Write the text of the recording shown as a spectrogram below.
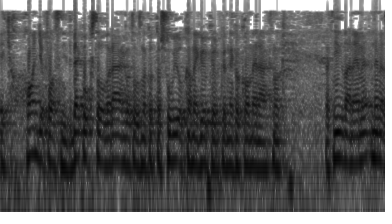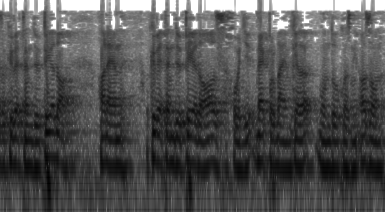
egy hangyafasznyit bekokszolva rángatóznak ott a súlyokkal, meg ökörködnek a kameráknak. Tehát nyilván nem, nem ez a követendő példa, hanem a követendő példa az, hogy megpróbáljunk el gondolkozni azon,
